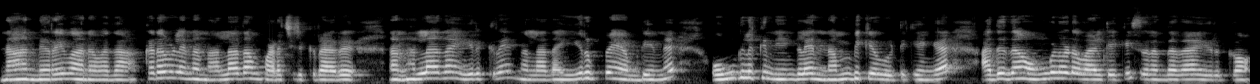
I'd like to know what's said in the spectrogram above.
நான் நிறைவானவ தான் கடவுள் என்ன நல்லா தான் படைச்சிருக்கிறாரு. நான் நல்லா தான் இருக்கிறேன் நல்லா தான் இருப்பேன் அப்படின்னு உங்களுக்கு நீங்களே நம்பிக்கை ஊட்டிக்கிங்க. அதுதான் உங்களோட வாழ்க்கைக்கு சிறந்ததாக இருக்கும்.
